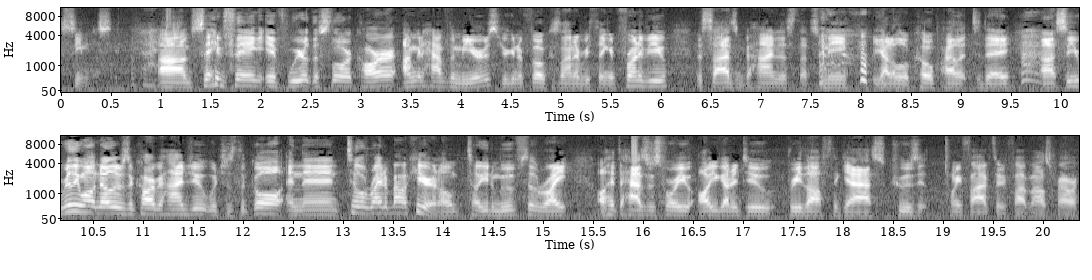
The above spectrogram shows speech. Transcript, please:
seamlessly. Okay. Um, same thing, if we're the slower car, I'm going to have the mirrors. You're going to focus on everything in front of you, the sides and behind us. That's me. you got a little co-pilot today. Uh, so you really won't know there's a car behind you, which is the goal, and then till right about here. And I'll tell you to move to the right. I'll hit the hazards for you. All you got to do, breathe off the gas, cruise at 25, 35 miles per hour.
